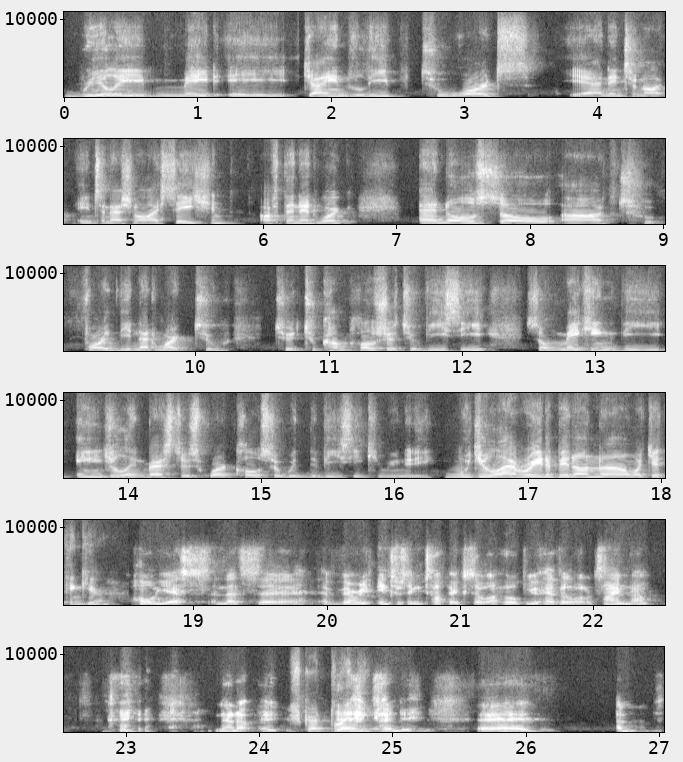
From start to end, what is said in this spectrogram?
really made a giant leap towards an interna- internationalization of the network, and also uh, to, for the network to to, to come closer to VC. So making the angel investors work closer with the VC community. Would you elaborate a bit on uh, what you think here? Oh, yes. And that's a, a, very interesting topic. So I hope you have a lot of time now. no, no. You've got plenty. plenty. Uh, I'm,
